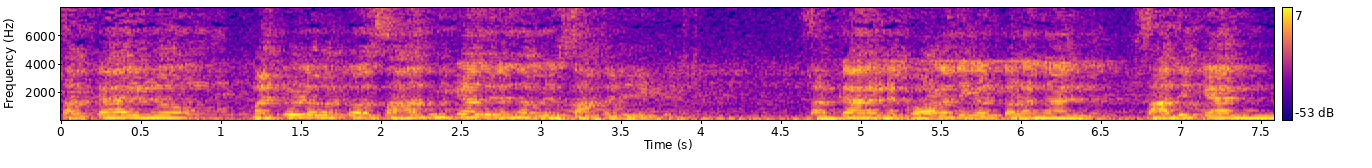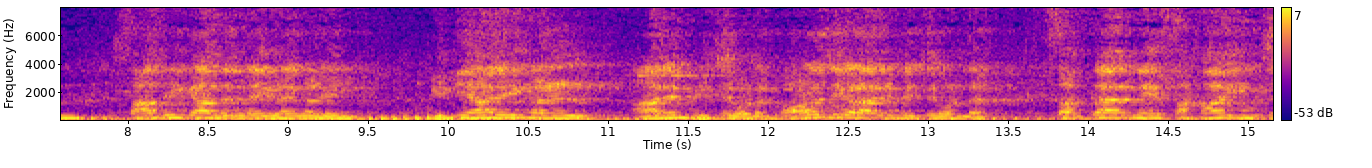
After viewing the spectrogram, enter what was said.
സർക്കാരിനോ മറ്റുള്ളവർക്കോ സാധിക്കാതിരുന്ന ഒരു സാഹചര്യത്തിൽ സർക്കാരിന് കോളേജുകൾ തുടങ്ങാൻ സാധിക്കാൻ സാധിക്കാതിരുന്ന ഇടങ്ങളിൽ വിദ്യാലയങ്ങൾ ആരംഭിച്ചുകൊണ്ട് കോളേജുകൾ ആരംഭിച്ചുകൊണ്ട് സർക്കാരിനെ സഹായിച്ച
